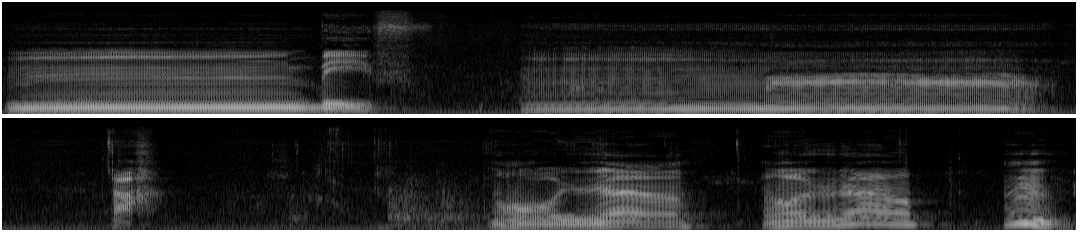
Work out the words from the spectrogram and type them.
Mmm, beef. Ah. Oh yeah. Oh yeah. Mmm.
